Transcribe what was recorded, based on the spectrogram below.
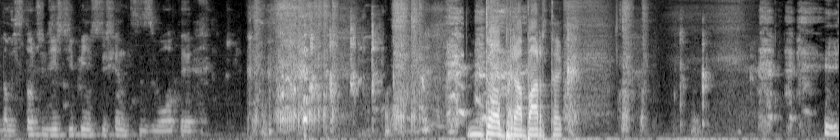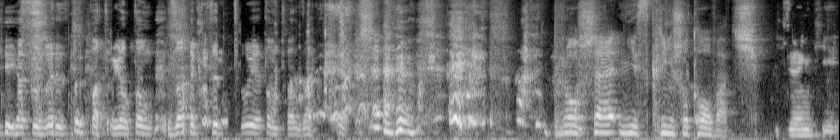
Dam 135 tysięcy złotych. Dobra, Bartek. I jako, że jestem patriotą, zaakceptuję tą transakcję. Proszę nie screenshotować. Dzięki.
